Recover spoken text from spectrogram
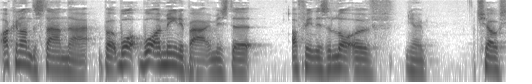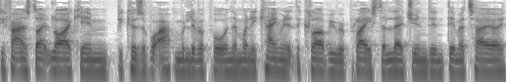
I can understand that, but what what I mean about him is that I think there's a lot of you know Chelsea fans don't like him because of what happened with Liverpool, and then when he came in at the club, he replaced a legend in Di Matteo.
